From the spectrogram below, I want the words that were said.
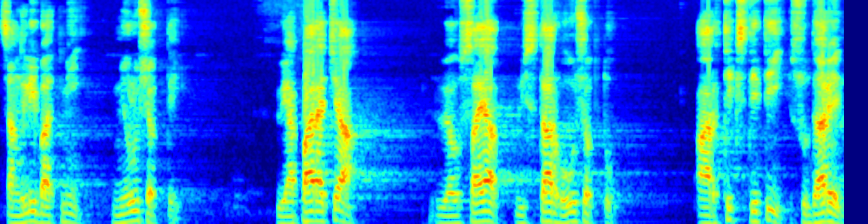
चांगली बातमी मिळू शकते. व्यापाराच्या व्यवसायात विस्तार होऊ शकतो. आर्थिक स्थिती सुधारेल.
